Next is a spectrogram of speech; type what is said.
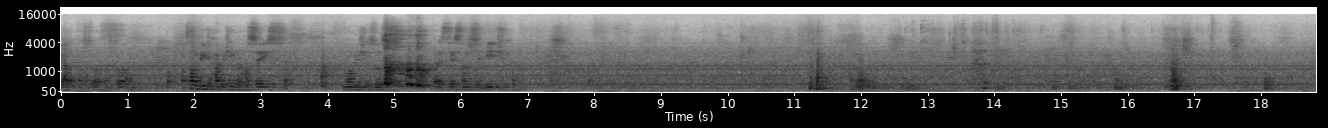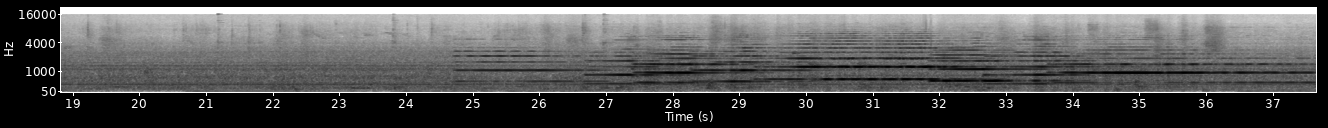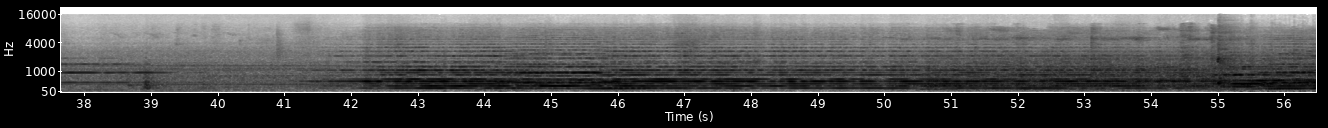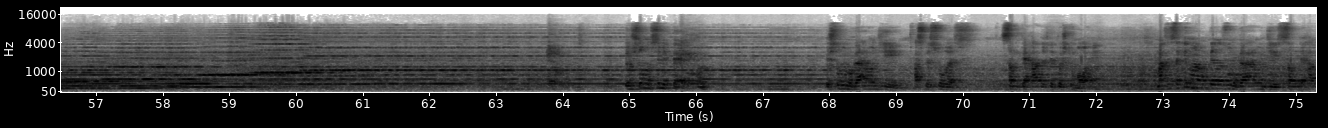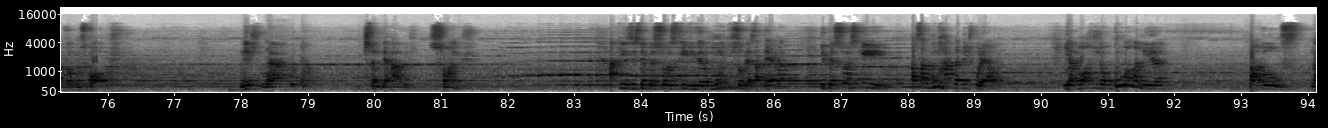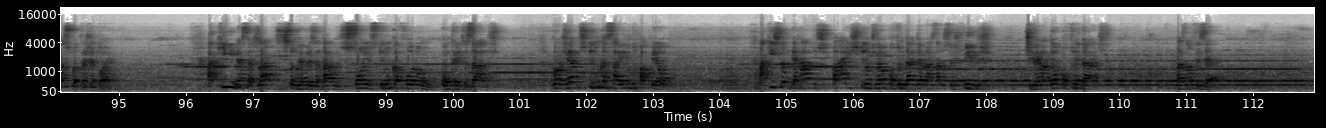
Obrigado, pastor, pastora. Vou passar um vídeo rapidinho para vocês. Em nome de Jesus. Presta atenção nesse vídeo. Estou no cemitério. Eu estou num lugar onde as pessoas são enterradas depois que morrem. Mas isso aqui não é apenas um lugar onde são enterrados alguns corpos. Neste lugar estão enterrados sonhos. Aqui existem pessoas que viveram muito sobre essa terra e pessoas que passaram muito rapidamente por ela. E a morte, de alguma maneira, parou-os na sua trajetória. Aqui nessas lápides estão representados sonhos que nunca foram concretizados, projetos que nunca saíram do papel. Aqui estão enterrados pais que não tiveram oportunidade de abraçar os seus filhos, tiveram até oportunidade, mas não fizeram.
